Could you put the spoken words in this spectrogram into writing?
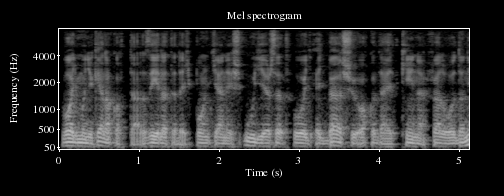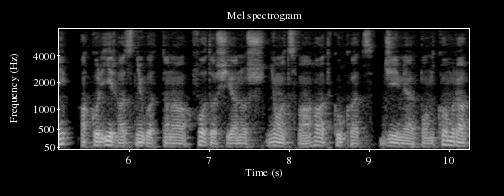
vagy mondjuk elakadtál az életed egy pontján, és úgy érzed, hogy egy belső akadályt kéne feloldani, akkor írhatsz nyugodtan a fotosianos86 kukac gmail.com-ra,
